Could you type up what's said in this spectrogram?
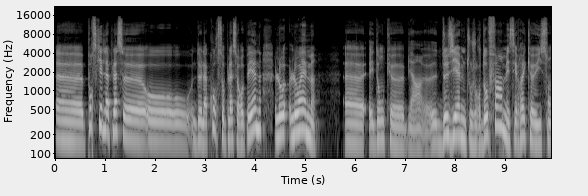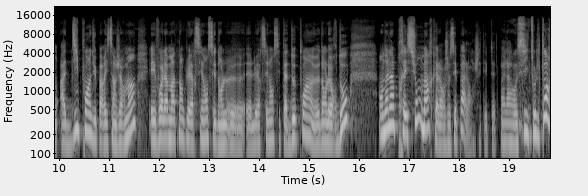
pour ce qui est de la place au, de la course aux places européennes, l'OM euh, et donc, euh, bien, euh, deuxième, toujours dauphin, mais c'est vrai qu'ils sont à 10 points du Paris Saint-Germain. Et voilà maintenant que le RC Lens est, le RC Lens est à 2 points dans leur dos. On a l'impression, Marc, alors je sais pas, alors j'étais peut-être pas là aussi tout le temps,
